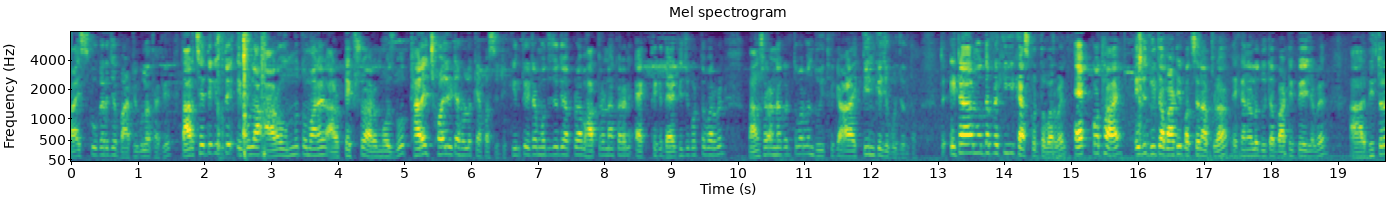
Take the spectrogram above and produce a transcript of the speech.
রাইস কুকারে যে বাটিগুলো থাকে, তার চাইতে কিন্তু এগুলো আরও উন্নত মানের, আরও টেকসই, আরও মজবুত। সাড়ে ছয় লিটার হলো ক্যাপাসিটি কিন্তু এটার মধ্যে যদি আপনারা ভাত রান্না করেন, এক থেকে দেড় কেজি করতে পারবেন। মাংস রান্না করতে পারবেন, দুই থেকে আড়াই, তিন কেজি পর্যন্ত। তো এটার মধ্যে আপনারা কি কি কাজ করতে পারবেন। এক কথায়, এই যে দুইটা বাটি পাচ্ছেন আপনারা, এখানে হলো দুইটা বাটি পেয়ে যাবেন। আর ভিতরে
